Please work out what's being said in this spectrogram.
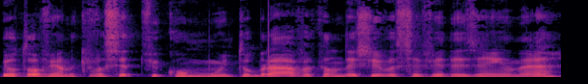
eu tô vendo que você ficou muito brava que eu não deixei você ver desenho, né?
